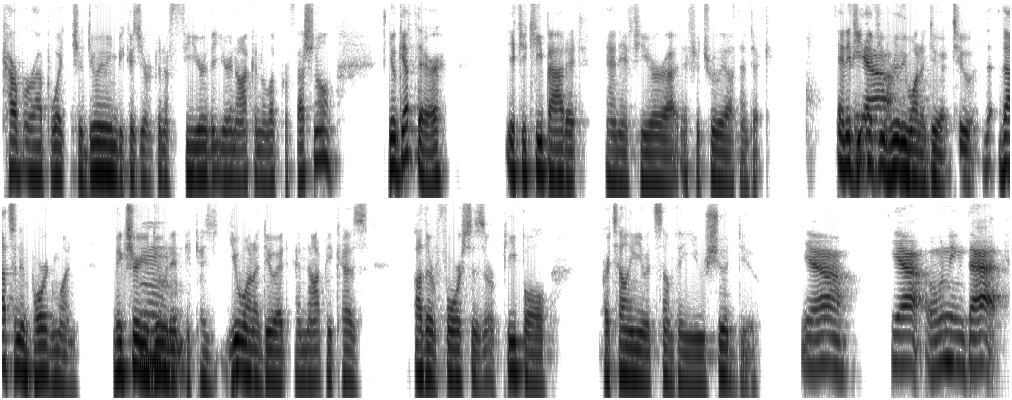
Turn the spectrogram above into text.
cover up what you're doing because you're going to fear that you're not going to look professional you'll get there if you keep at it and if you're uh, if you're truly authentic and if you yeah. if you really want to do it too th- that's an important one make sure you're mm. doing it hmm. because you want to do it and not because other forces or people are telling you it's something you should do yeah yeah owning that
